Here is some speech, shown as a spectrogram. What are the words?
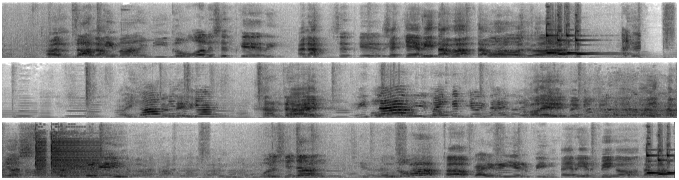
An Lucky, anak? ma, hindi ko. Kamukha ni Seth Curry. Anak? Seth Curry. Seth Curry, tama, Oo, tama. di ba? Ay, dali. Ang dali. Wait four. lang, Michael Jordan. Mali, Michael Jordan. Ay, Damios. Dali, dali. Wala siya dyan. Ulo ka. Ah, Kyrie Irving. Kyrie Irving, oh, tama.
